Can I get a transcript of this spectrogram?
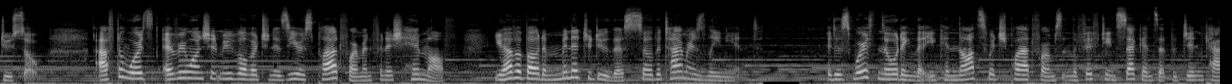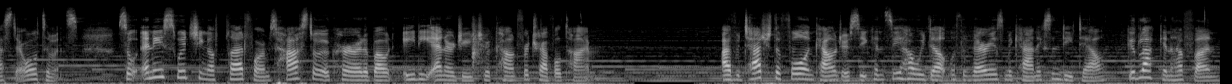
do so. Afterwards, everyone should move over to Nazir's platform and finish him off. You have about a minute to do this, so the timer is lenient. It is worth noting that you cannot switch platforms in the 15 seconds that the Jinn cast their ultimates, so any switching of platforms has to occur at about 80 energy to account for travel time. I've attached the full encounter so you can see how we dealt with the various mechanics in detail. Good luck and have fun!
